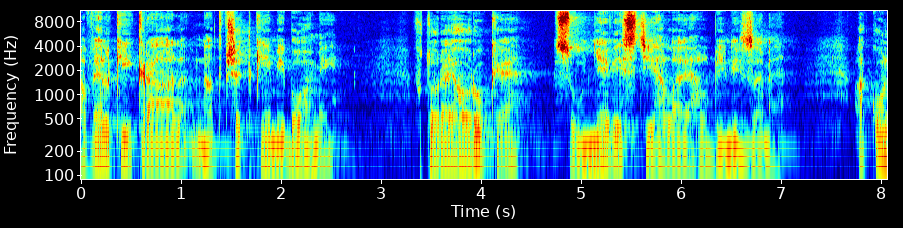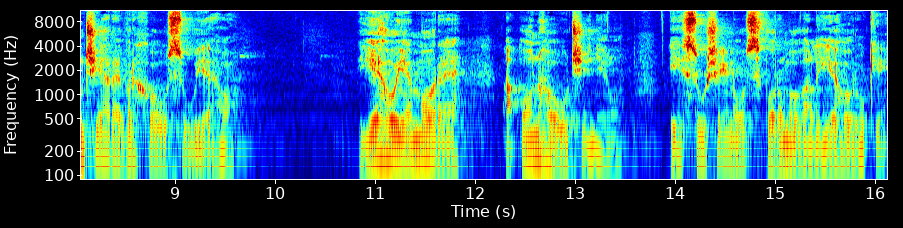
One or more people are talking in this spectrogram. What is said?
a veľký kráľ nad všetkými bohmi, v ktorého ruke sú nevystihlé hlbiny zeme a končiare vrchov sú jeho. Jeho je more a on ho učinil – i sušinu sformovali jeho ruky.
